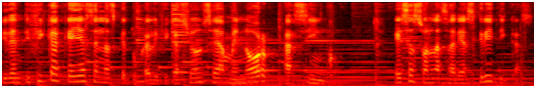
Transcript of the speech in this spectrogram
identifica aquellas en las que tu calificación sea menor a 5. Esas son las áreas críticas.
